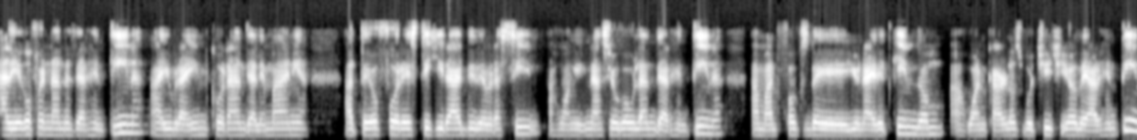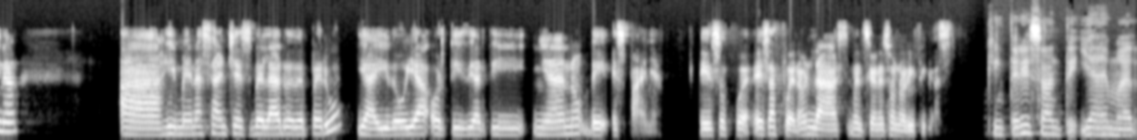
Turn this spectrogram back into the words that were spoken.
a Diego Fernández de Argentina, a Ibrahim Corán de Alemania, a Teo Foresti Girardi de Brasil, a Juan Ignacio Golan de Argentina, a Matt Fox de United Kingdom, a Juan Carlos Bochichio de Argentina, a Jimena Sánchez Velarde de Perú y a Idoia Ortiz de Artiñano de España. Eso fue, esas fueron las menciones honoríficas. Qué interesante. Y además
